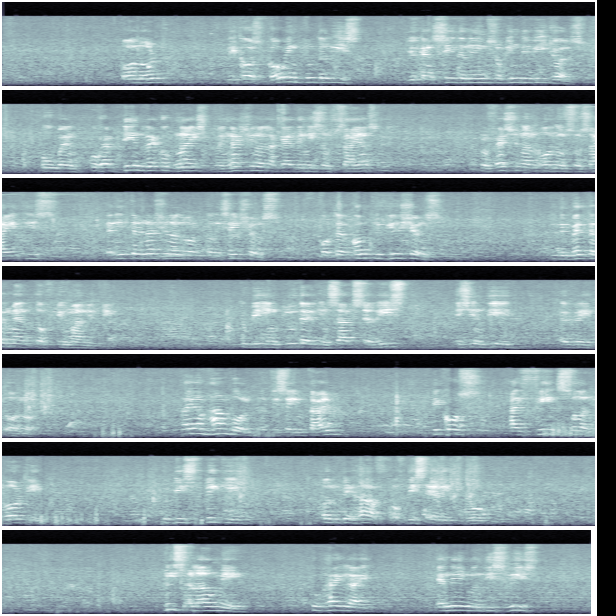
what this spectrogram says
Honored because going through the list, you can see the names of individuals who, when, who have been recognized by national academies of sciences, professional honor societies, and international organizations for their contributions to the betterment of humanity. To be included in such a list is indeed a great honor. I am humbled at the same time because I feel so unworthy to be speaking on behalf of this elite group. Please allow me to highlight a name on this list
